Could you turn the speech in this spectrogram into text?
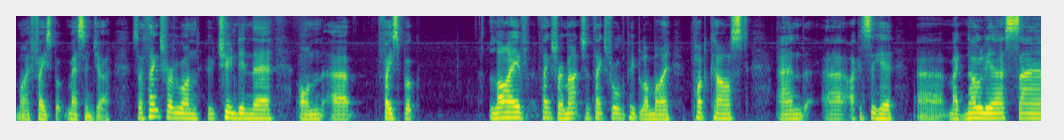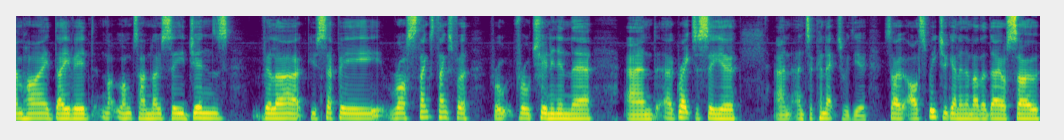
my Facebook Messenger. So thanks for everyone who tuned in there on uh, Facebook Live. Thanks very much, and thanks for all the people on my podcast. And uh, I can see here uh, Magnolia, Sam, hi, David, not long time no see, Jins, Villa, Giuseppe, Ross. Thanks, thanks for for, for all tuning in there. And uh, great to see you and, and to connect with you. So I'll speak to you again in another day or so.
